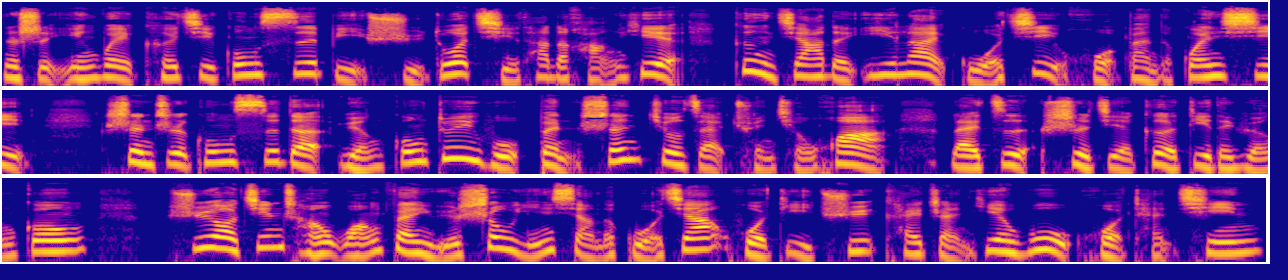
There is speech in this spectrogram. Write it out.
那是因为科技公司比许多其他的行业更加的依赖国际伙伴的关系，甚至公司的员工队伍本身就在全球化，来自世界各地的员工。”需要经常往返于受影响的国家或地区开展业务或探亲。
